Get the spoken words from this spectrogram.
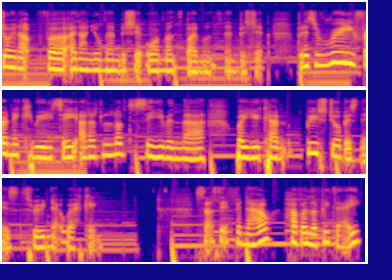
join up for an annual membership or a month by month membership. But it's a really friendly community, and I'd love to see you in there where you can boost your business through networking. So that's it for now. Have a lovely day,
